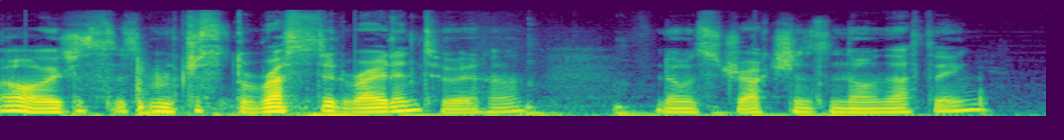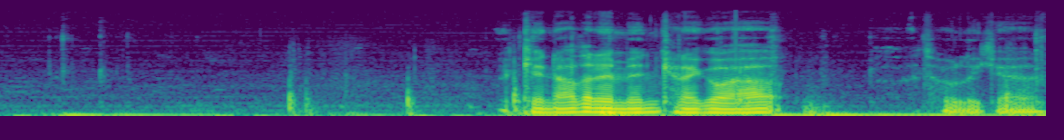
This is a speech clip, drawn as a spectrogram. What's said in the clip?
Oh, they just I'm just thrusted right into it, huh? No instructions, no nothing. Okay, now that I'm in, can I go out? I totally can.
